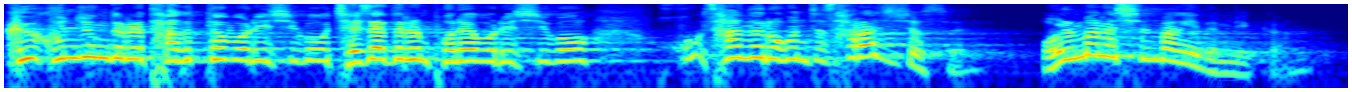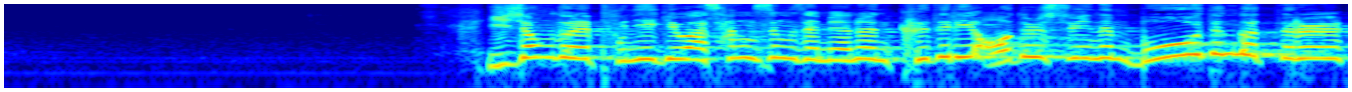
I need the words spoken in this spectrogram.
그 군중들을 다 흩어버리시고 제자들은 보내버리시고 산으로 혼자 사라지셨어요. 얼마나 실망이 됩니까? 이 정도의 분위기와 상승세면은 그들이 얻을 수 있는 모든 것들을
